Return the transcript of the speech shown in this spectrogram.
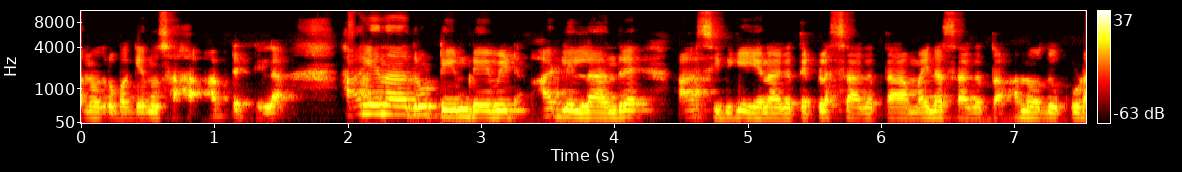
ಅನ್ನೋದ್ರ ಬಗ್ಗೆನೂ ಸಹ ಅಪ್ಡೇಟ್ ಇಲ್ಲ. ಹಾಗೇನಾದ್ರೂ ಟೀಮ್ ಡೇವಿಡ್ ಆಡ್ಲಿಲ್ಲ ಅಂದ್ರೆ ಆರ್ ಸಿ ಬಿಗೆ ಏನಾಗುತ್ತೆ? ಪ್ಲಸ್ ಆಗುತ್ತಾ ಮೈನಸ್ ಆಗುತ್ತಾ ಅನ್ನೋದು ಕೂಡ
